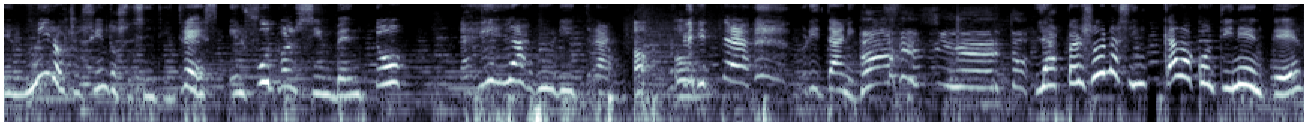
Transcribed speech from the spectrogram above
en 1863, el fútbol se inventó Islas Británicas. Brita- Británicas. es cierto! Las personas en cada continente,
